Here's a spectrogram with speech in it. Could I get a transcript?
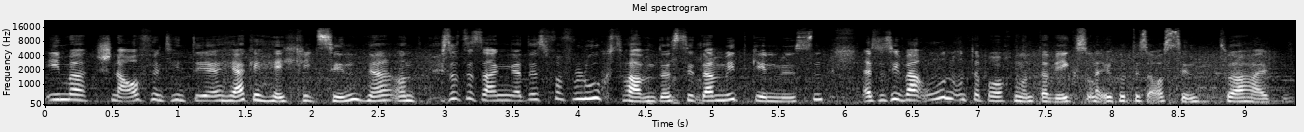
immer schnaufend hinter ihr hergehechelt sind ja, und sozusagen das verflucht haben, dass sie da mitgehen müssen. Also sie war ununterbrochen unterwegs, um ihr gutes Aussehen zu erhalten.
